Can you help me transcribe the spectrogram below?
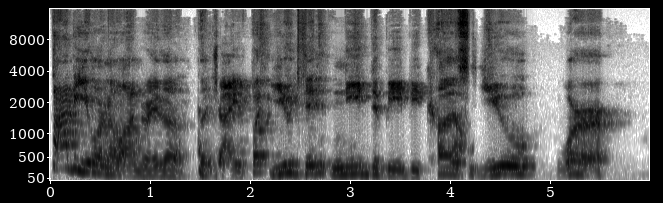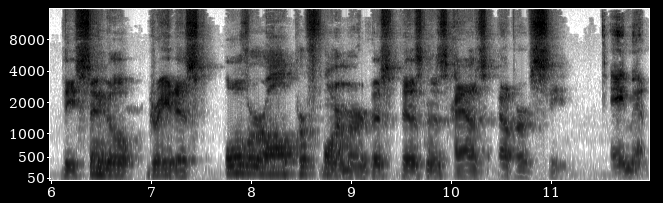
Bobby, you were no Andre the, the Giant, but you didn't need to be because you were the single greatest overall performer this business has ever seen. Amen.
